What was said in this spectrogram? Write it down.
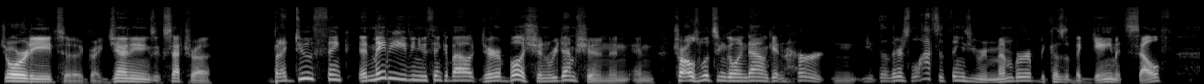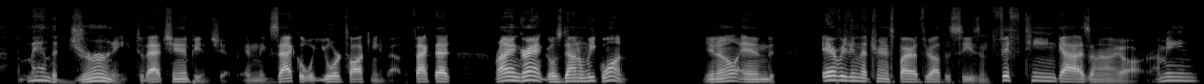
Jordy to Greg Jennings, etc but I do think, and maybe even you think about Jarrett Bush and redemption and, and Charles Woodson going down, getting hurt. And you, there's lots of things you remember because of the game itself. But man, the journey to that championship and exactly what you're talking about the fact that Ryan Grant goes down in week one, you know, and everything that transpired throughout the season 15 guys on IR. I mean,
